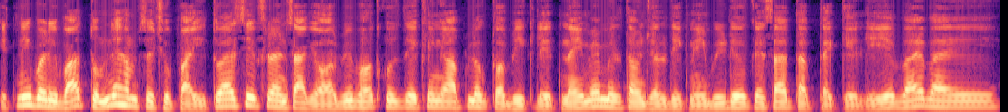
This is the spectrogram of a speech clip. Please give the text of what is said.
इतनी बड़ी बात तुमने हमसे छुपाई। तो ऐसे ही फ्रेंड्स आगे और भी बहुत कुछ देखेंगे आप लोग। तो अभी के लिए इतना ही। मैं मिलता हूँ जल्दी एक नई वीडियो के साथ। तब तक के लिए बाय बाय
